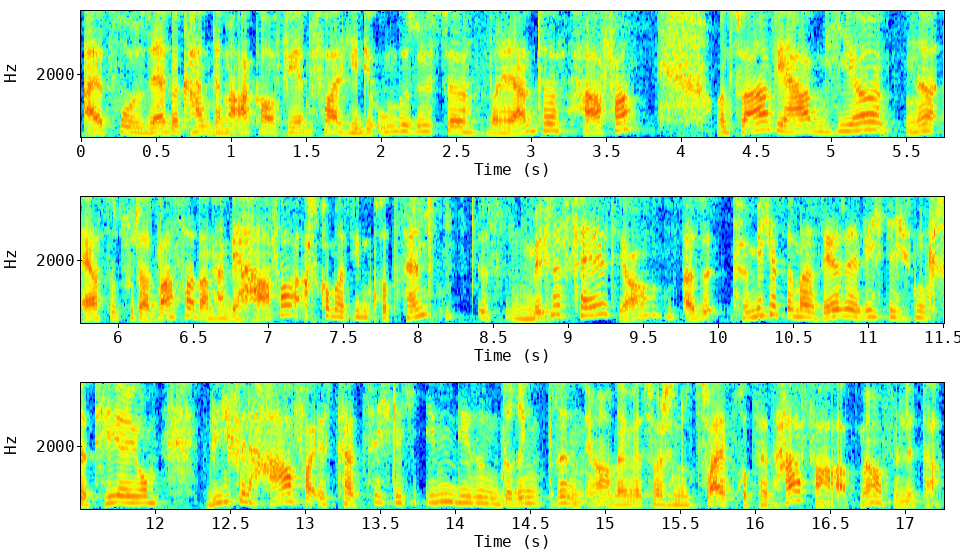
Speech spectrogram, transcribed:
Alpro, sehr bekannte Marke auf jeden Fall. Hier die ungesüßte Variante, Hafer. Und zwar, wir haben hier ne, erste Zutat Wasser, dann haben wir Hafer. 8,7 Prozent ist ein Mittelfeld. ja. Also für mich ist immer sehr, sehr wichtig, ist ein Kriterium, wie viel Hafer ist tatsächlich in diesem Drink drin. Ja. Wenn wir zum Beispiel nur 2 Prozent Hafer haben ja, auf einen Liter,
